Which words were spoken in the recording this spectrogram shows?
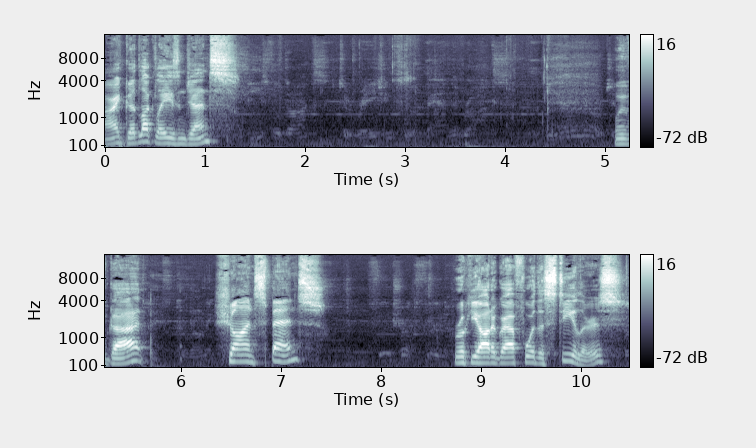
All right, good luck, ladies and gents. We've got Sean Spence, rookie autograph for the Steelers.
